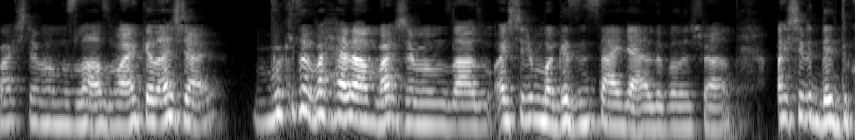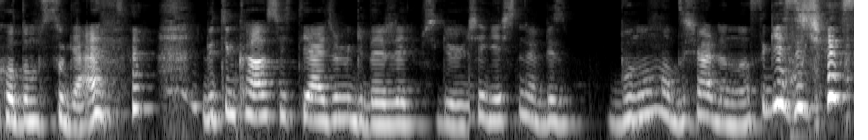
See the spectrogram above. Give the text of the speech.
başlamamız lazım arkadaşlar. Bu kitaba hemen başlamamız lazım. Aşırı magazinsel geldi bana şu an. Aşırı dedikodumsu geldi. Bütün kaos ihtiyacımı giderecekmiş gibi bir şey geçtim ve biz bununla dışarıda nasıl gezeceğiz?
